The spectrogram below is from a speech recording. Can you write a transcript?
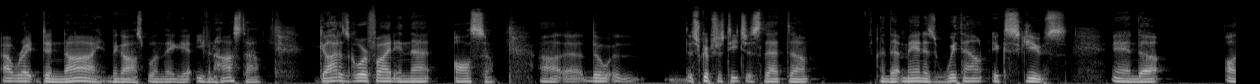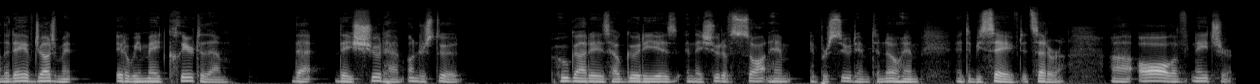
outright deny the gospel and they get even hostile, God is glorified in that also. the the scriptures teach us that uh, that man is without excuse, and uh, on the day of judgment, it'll be made clear to them that they should have understood who God is, how good He is, and they should have sought Him and pursued Him to know Him and to be saved, etc. Uh, all of nature,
